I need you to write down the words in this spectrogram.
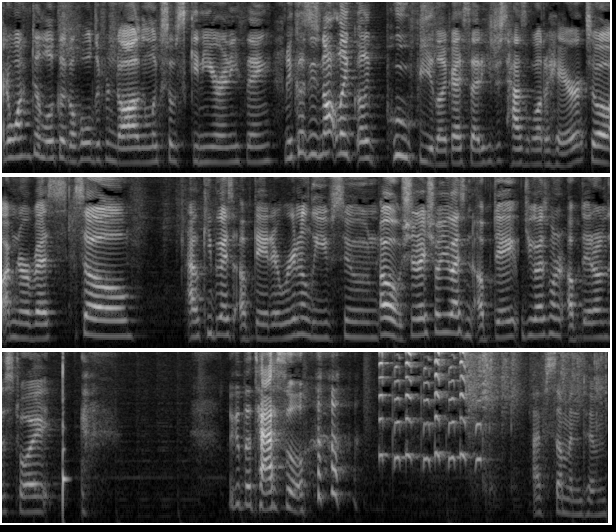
I don't want him to look like a whole different dog and look so skinny or anything because he's not like like poofy. Like I said, he just has a lot of hair. So I'm nervous. So I'll keep you guys updated. We're gonna leave soon. Oh, should I show you guys an update? Do you guys want an update on this toy? Look at the tassel. I've summoned him.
